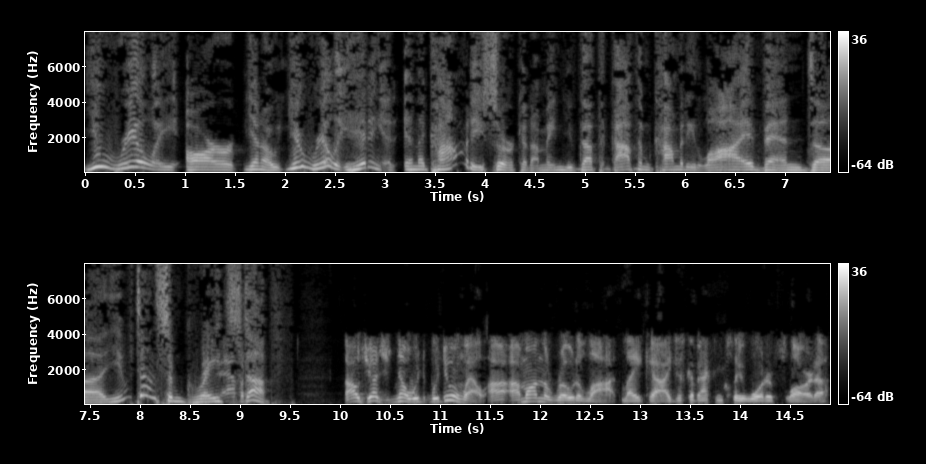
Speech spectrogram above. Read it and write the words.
you really are, you know, you're really hitting it in the comedy circuit. I mean, you've got the Gotham Comedy Live, and uh, you've done some great stuff. Oh, Judge, no, we're, we're doing well. I, I'm on the road a lot. Like uh, I just got back from Clearwater, Florida,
